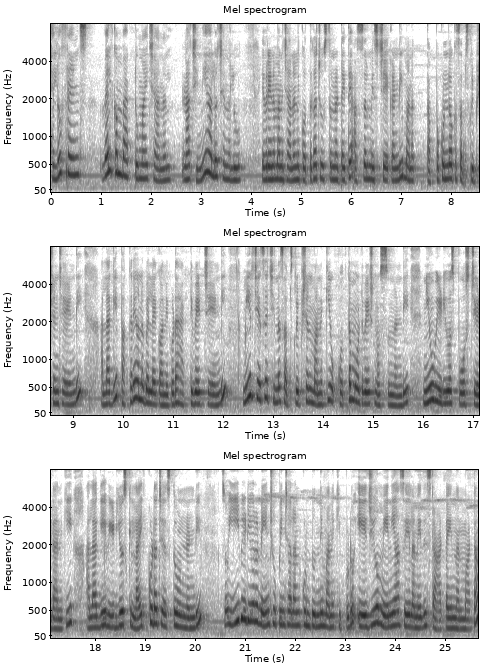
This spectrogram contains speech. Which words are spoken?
Hello friends welcome back to my channel నా చిన్ని ఆలోచనలు. ఎవరైనా మన ఛానల్ని కొత్తగా చూస్తున్నట్టయితే అస్సలు మిస్ చేయకండి. మనకు తప్పకుండా ఒక సబ్స్క్రిప్షన్ చేయండి. అలాగే పక్కనే ఉన్న బెల్ ఐకాన్ని కూడా యాక్టివేట్ చేయండి. మీరు చేసే చిన్న సబ్స్క్రిప్షన్ మనకి ఒక కొత్త మోటివేషన్ వస్తుందండి. న్యూ వీడియోస్ పోస్ట్ చేయడానికి అలాగే వీడియోస్కి లైక్ కూడా చేస్తూ ఉండండి. సో ఈ వీడియోలో నేను చూపించాలనుకుంటుంది మనకి ఇప్పుడు ఏజియో మేనియా సేల్ అనేది స్టార్ట్ అయిందనమాట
